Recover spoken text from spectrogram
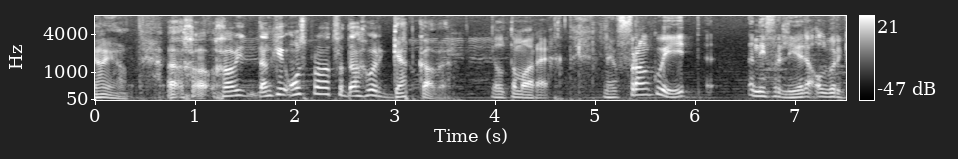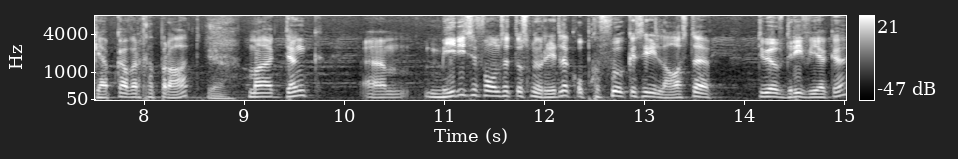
Ja, ja. Uh, Gavi, dankie, ons praat vandag oor gap cover. Heeltemaal recht. Nou, Franco het in die verlede al oor gap cover gepraat, ja. maar ek dink, um, medische fonds het ons nou redelijk opgefokus hier die laaste 2 of 3 weke,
